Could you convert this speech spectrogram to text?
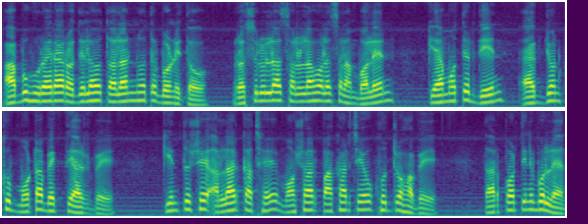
আবু হুরাইরা রদিল্লাহ তালাহতে হতে বর্ণিত। রসুলুল্লাহ সাল্লাহ সাল্লাম বলেন, কিয়ামতের দিন একজন খুব মোটা ব্যক্তি আসবে, কিন্তু সে আল্লাহর কাছে মশার পাখার চেয়েও ক্ষুদ্র হবে। তারপর তিনি বললেন,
